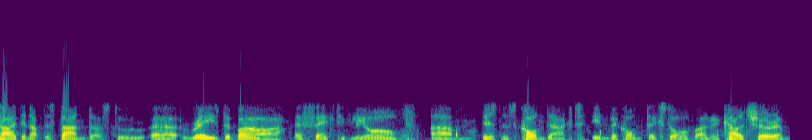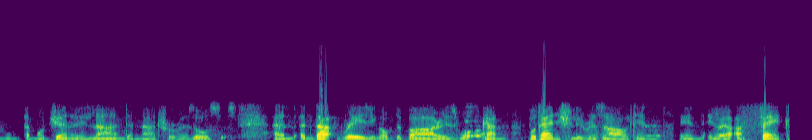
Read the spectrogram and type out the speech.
tighten up the standards, to uh, raise the bar effectively of um, business conduct in the context of agriculture and, and, more generally land and natural resources. And, and that raising of the bar is what can potentially result in, in you know, affect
